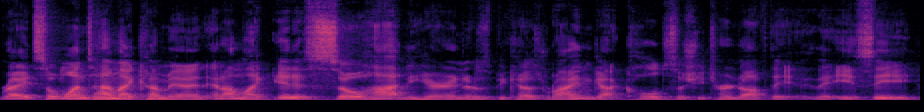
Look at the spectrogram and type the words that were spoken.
right? So one time I come in and I'm like, it is so hot in here, and it was because Rian got cold, so she turned off the the AC.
